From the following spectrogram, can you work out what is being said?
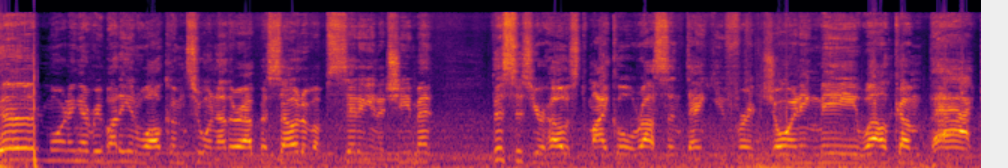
Good morning, everybody, and welcome to another episode of Obsidian Achievement. This is your host, Michael Russin. Thank you for joining me. Welcome back.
